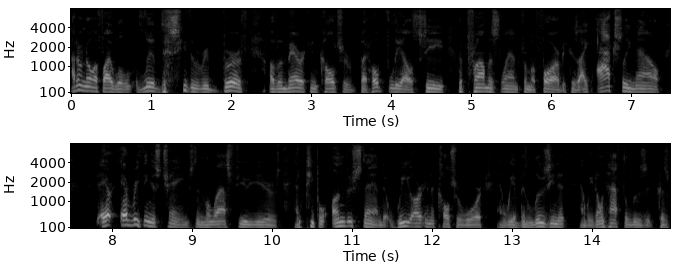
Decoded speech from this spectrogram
I don't know if I will live to see the rebirth of American culture, but hopefully I'll see the promised land from afar because I actually now Everything has changed in the last few years, and people understand that we are in a culture war and we have been losing it, and we don't have to lose it because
